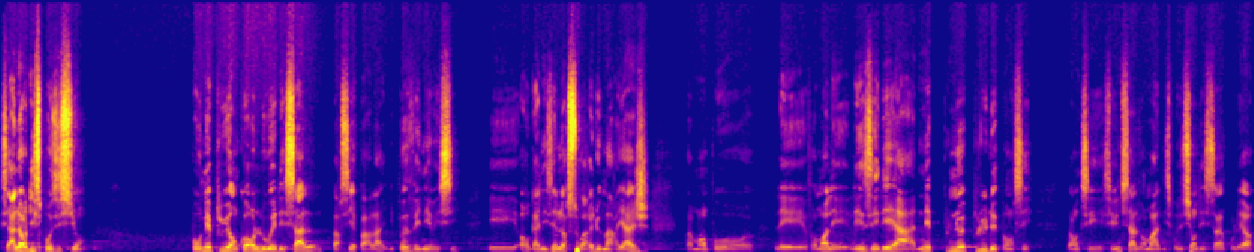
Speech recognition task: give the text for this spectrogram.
c'est à leur disposition. Pour ne plus encore louer des salles par-ci et par-là, ils peuvent venir ici et organiser leur soirée de mariage, vraiment pour les, vraiment les, aider à ne plus dépenser. Donc c'est une salle vraiment à disposition des saints pour leur,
